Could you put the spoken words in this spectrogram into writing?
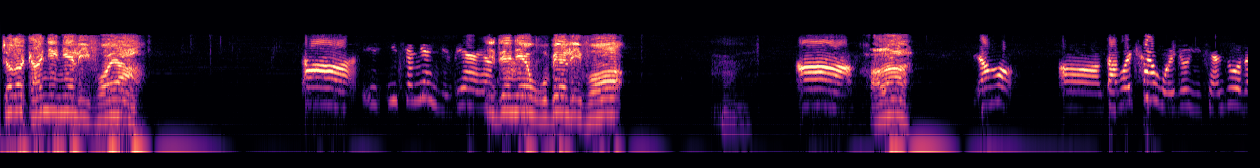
叫他赶紧念礼佛呀，啊，一一天念几遍呀？一天念五遍礼佛。嗯，啊，好了，然后啊，赶快忏悔，就以前做的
